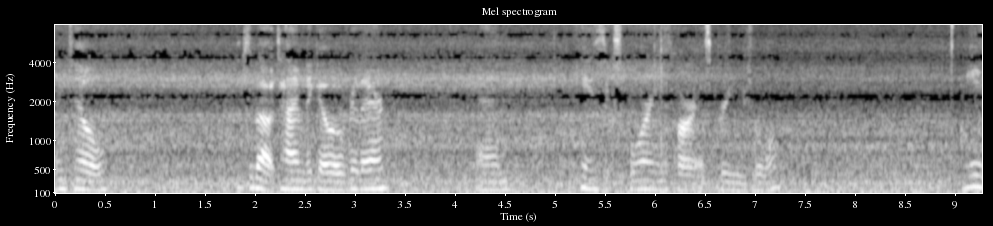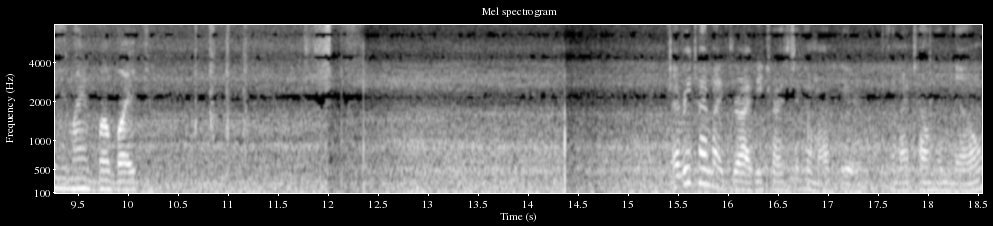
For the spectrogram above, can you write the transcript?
until it's about time to go over there. And he's exploring the car as per usual. He's my bubbles. Every time I drive, he tries to come up here, and I tell him no.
